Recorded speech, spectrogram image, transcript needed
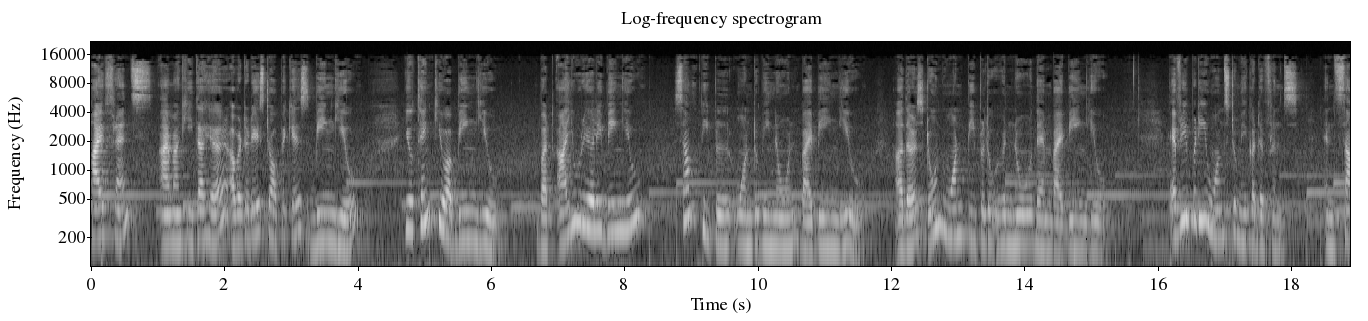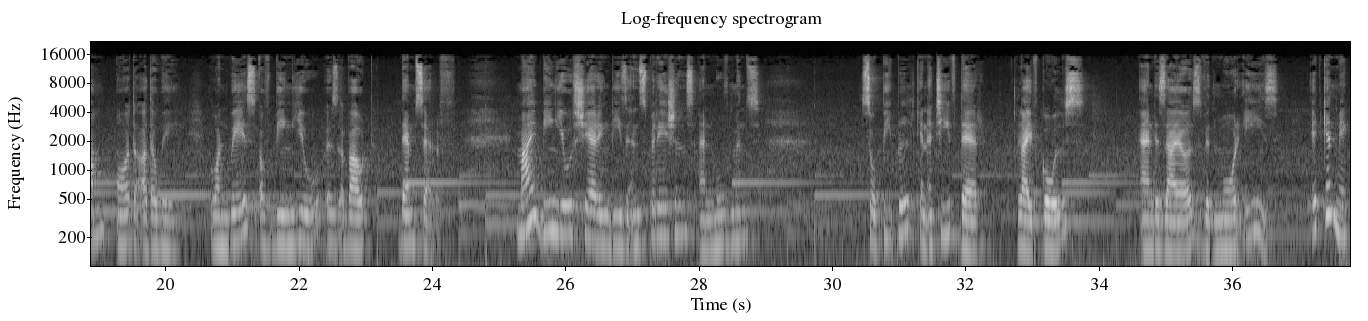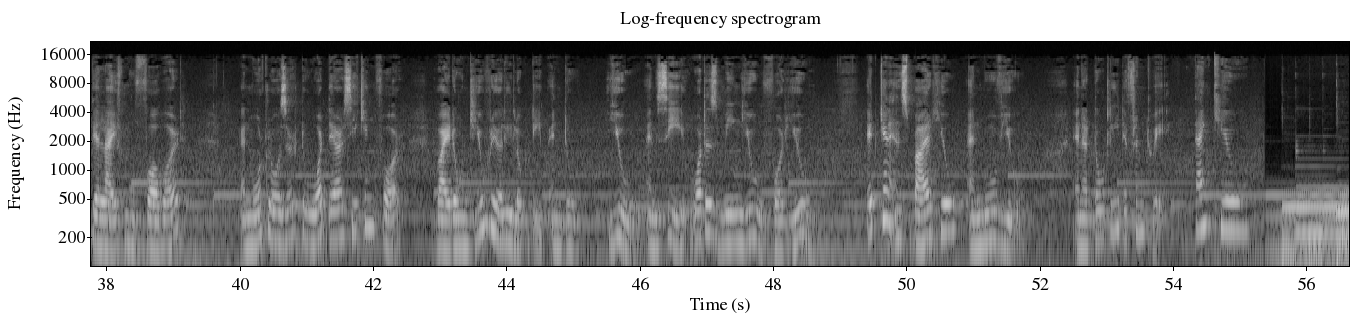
Hi, friends. I'm Ankita here. Our today's topic is being you. You think you are being you, but are you really being you? Some people want to be known by being you, others don't want people to even know them by being you. Everybody wants to make a difference in some or the other way. One ways of being you is about themselves. My being you sharing these inspirations and movements so people can achieve their life goals and desires with more ease. It can make their life move forward and more closer to what they are seeking for. Why don't you really look deep into you and see what is being you for you? It can inspire you and move you in a totally different way. Thank you.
